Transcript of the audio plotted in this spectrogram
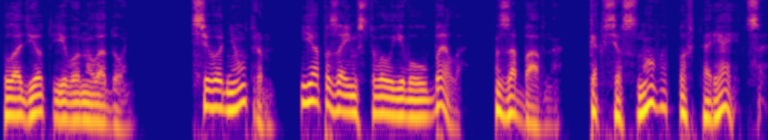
кладет его на ладонь. «Сегодня утром я позаимствовал его у Белла. Забавно как все снова повторяется.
